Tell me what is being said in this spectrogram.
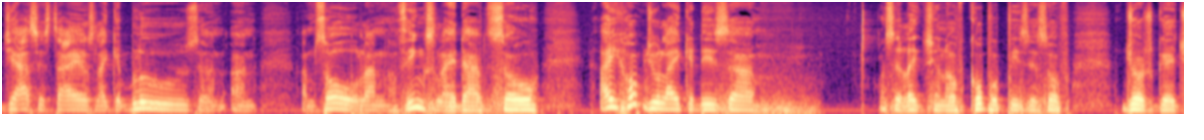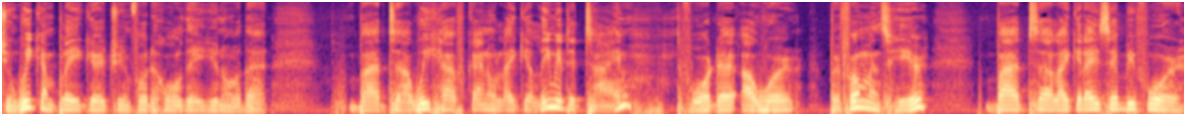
jazz styles like a blues and, and, and soul and things like that. So I hope you like this uh, selection of couple pieces of George Gershwin. We can play Gershwin for the whole day, you know that. But uh, we have kind of like a limited time for the our performance here. But uh, like I said before,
